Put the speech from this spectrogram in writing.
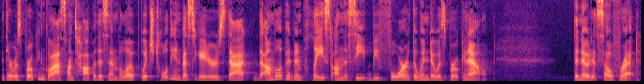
There was broken glass on top of this envelope, which told the investigators that the envelope had been placed on the seat before the window was broken out. The note itself read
